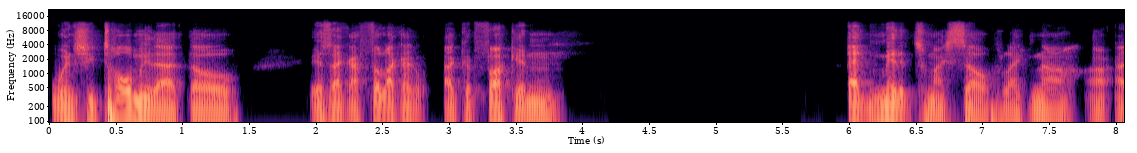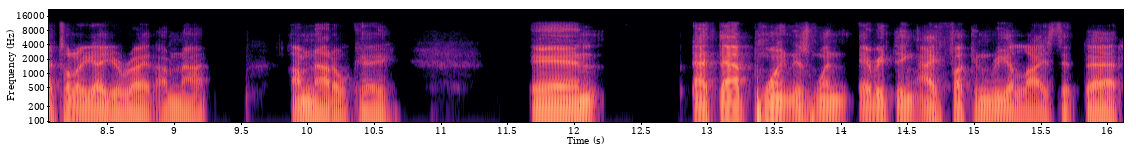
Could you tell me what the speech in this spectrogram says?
when she told me that, though, it's like I felt like I, I could fucking admit it to myself. Like, nah, I told her, yeah, you're right. I'm not, I'm not okay. And at that point is when everything I fucking realized it that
